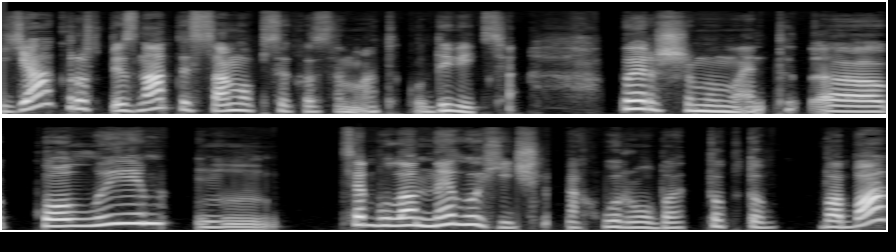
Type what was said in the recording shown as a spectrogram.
Як розпізнати саме психосоматику? Дивіться, перший момент, е, коли це була нелогічна хвороба, тобто бабах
